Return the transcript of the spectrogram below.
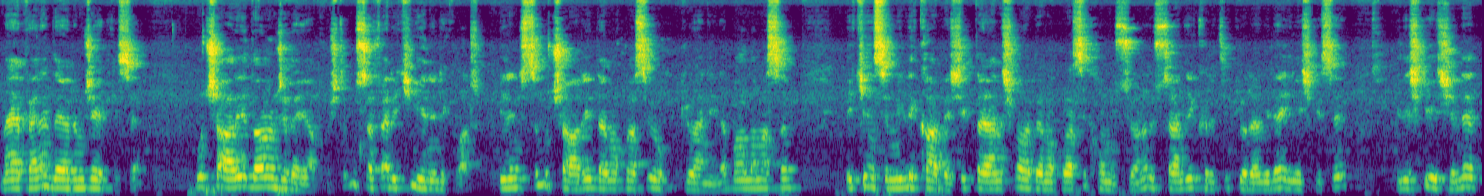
MHP'nin devrimci etkisi. Bu çağrıyı daha önce de yapmıştı. Bu sefer iki yenilik var. Birincisi bu çağrıyı demokrasi ve hukuk güvenliğine bağlaması. İkincisi Milli Kardeşlik, Dayanışma ve Demokrasi Komisyonu üstlendiği kritik göreviyle ilişkisi, ilişki içinde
